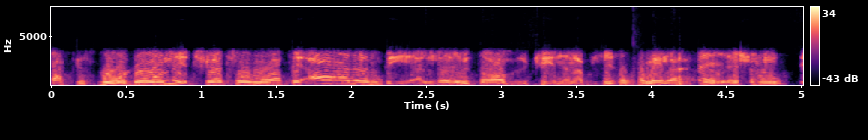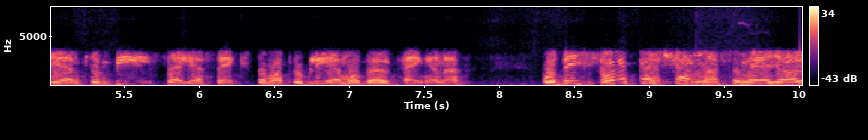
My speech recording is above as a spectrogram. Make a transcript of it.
faktiskt mår dåligt. För jag tror nog att det är en del utav kvinnorna, precis som Camilla säger, som inte egentligen vill sälja sex, de har problem och behöver pengarna. Och det jag kan känna som är, jag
